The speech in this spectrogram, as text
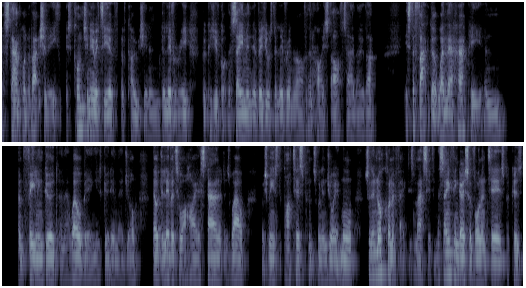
a standpoint of actually it's continuity of, of coaching and delivery because you've got the same individuals delivering rather than high staff turnover. It's the fact that when they're happy and and feeling good and their well-being is good in their job, they'll deliver to a higher standard as well, which means the participants will enjoy it more. So the knock-on effect is massive. And the same thing goes for volunteers because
